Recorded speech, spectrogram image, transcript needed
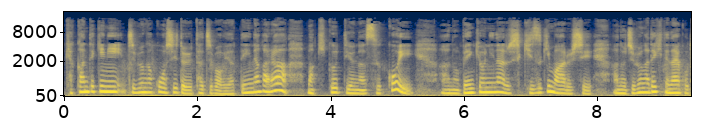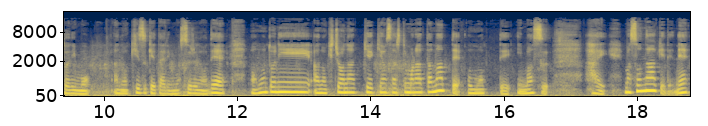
客観的に自分が講師という立場をやっていながら、まあ、聞くっていうのはすっごいあの勉強になるし気づきもあるしあの自分ができてないことにもあの気づけたりもするので、まあ、本当にあの貴重な経験をさせてもらったなって思っています。はいまあ、そんなわけでね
